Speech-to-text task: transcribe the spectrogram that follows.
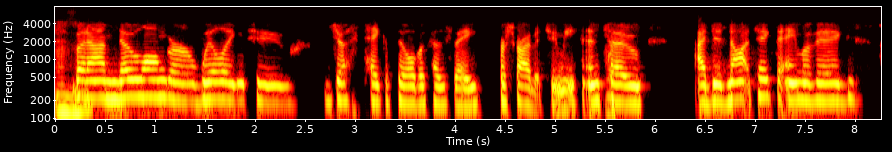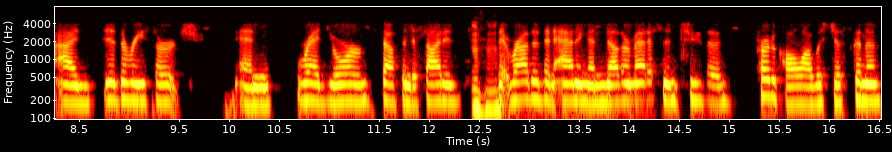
Mhm. But I'm no longer willing to just take a pill because they prescribe it to me. And so I did not take the Aimovig. I did the research and read your stuff and decided Mhm. that rather than adding another medicine to the protocol, I was just going to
